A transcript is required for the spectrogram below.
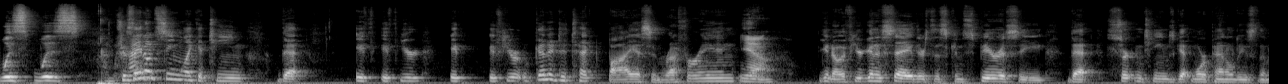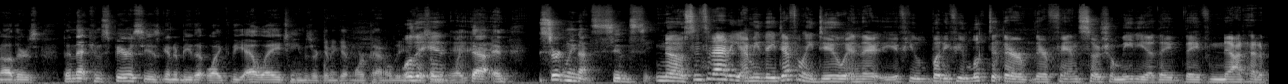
was was because they don't seem like a team that if if you're if if you're going to detect bias in refereeing, Yeah, you know, if you're going to say there's this conspiracy that certain teams get more penalties than others, then that conspiracy is going to be that like the LA teams are going to get more penalties Well, or something like that, and certainly not Cincy. no, Cincinnati. I mean, they definitely do. And they if you but if you looked at their their fans' social media, they they've not had a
